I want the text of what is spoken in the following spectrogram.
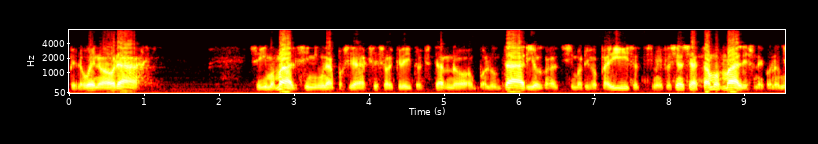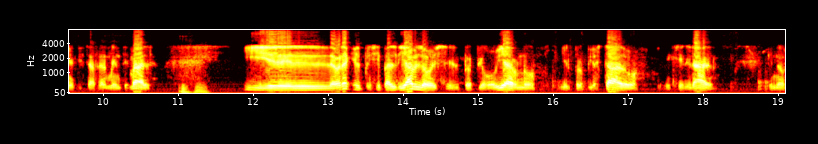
pero bueno, ahora seguimos mal, sin ninguna posibilidad de acceso al crédito externo voluntario, con altísimo riesgo país, altísima inflación, o sea, estamos mal, es una economía que está realmente mal. Y la verdad que el principal diablo es el propio gobierno y el propio Estado en general, que no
